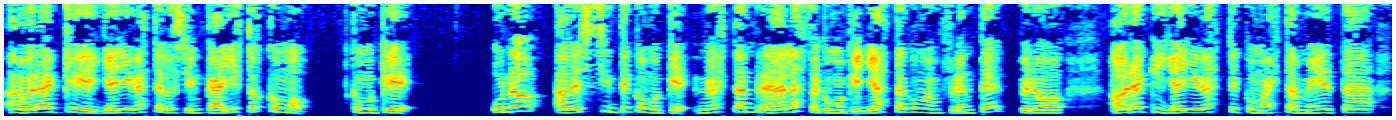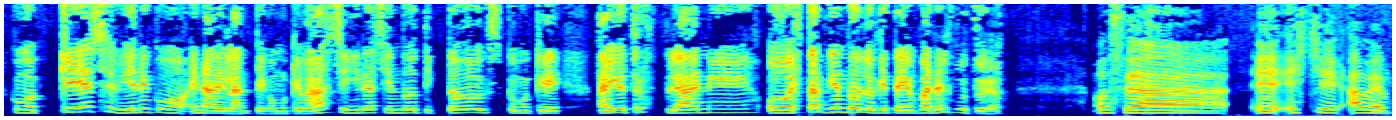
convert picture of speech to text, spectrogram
ahora que ya llegaste a los 100k, y esto es como, como que uno a veces siente como que no es tan real hasta como que ya está como enfrente, pero ahora que ya llegaste como a esta meta, como que se viene como en adelante, como que vas a seguir haciendo TikToks, como que hay otros planes, o estás viendo lo que te depara el futuro. O sea, eh, es que, a ver,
